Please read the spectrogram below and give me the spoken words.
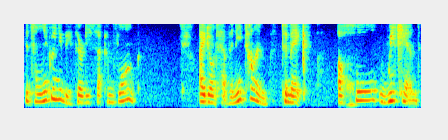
it's only going to be 30 seconds long. I don't have any time to make a whole weekend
